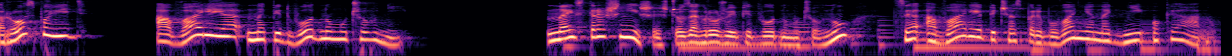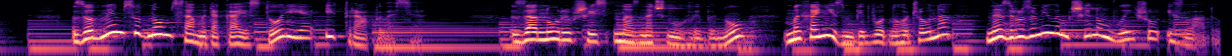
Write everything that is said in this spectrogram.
Розповідь Аварія на підводному човні. Найстрашніше, що загрожує підводному човну, це аварія під час перебування на дні океану. З одним судном саме така історія і трапилася. Занурившись на значну глибину, механізм підводного човна незрозумілим чином вийшов із ладу.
